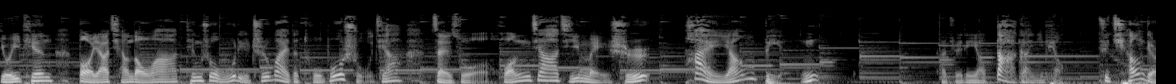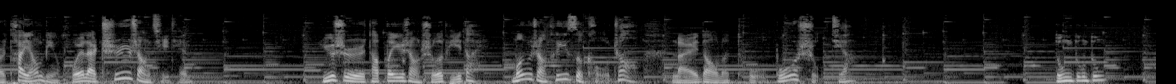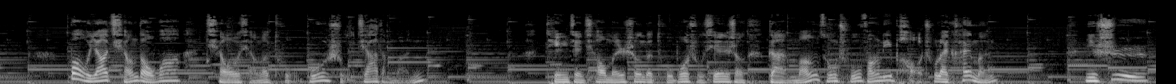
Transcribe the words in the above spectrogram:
有一天，龅牙强盗蛙听说五里之外的土拨鼠家在做皇家级美食太阳饼，他决定要大干一票。去抢点太阳饼回来吃上几天。于是他背上蛇皮袋，蒙上黑色口罩，来到了土拨鼠家。咚咚咚，龅牙强盗蛙敲响了土拨鼠家的门。听见敲门声的土拨鼠先生赶忙从厨房里跑出来开门。你是？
